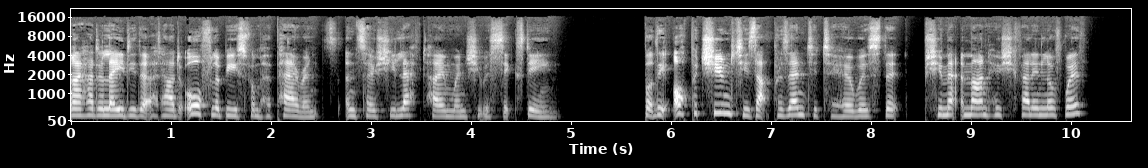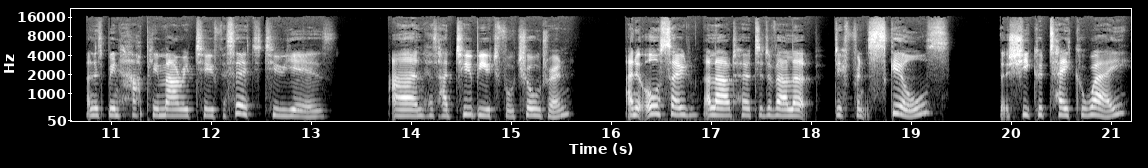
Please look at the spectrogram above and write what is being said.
I had a lady that had had awful abuse from her parents, and so she left home when she was 16. But the opportunities that presented to her was that she met a man who she fell in love with and has been happily married to for 32 years and has had two beautiful children. And it also allowed her to develop different skills that she could take away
